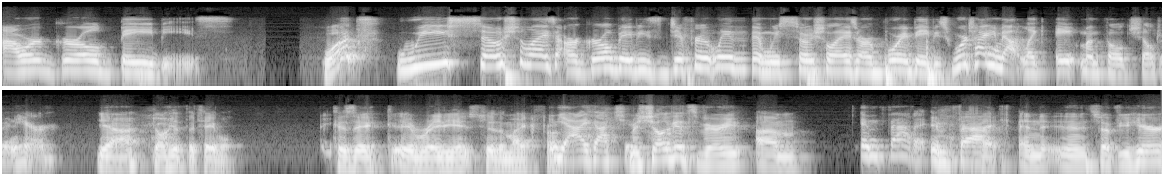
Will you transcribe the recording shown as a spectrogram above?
our girl babies. What? we socialize our girl babies differently than we socialize our boy babies. We're talking about like eight month old children here. Yeah, don't hit the table because it, it radiates through the microphone. Yeah, I got you. Michelle gets very um, Emphatic. emphatic, and, and so if you hear,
